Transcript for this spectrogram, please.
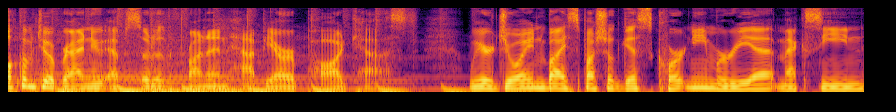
Welcome to a brand new episode of the Front End Happy Hour podcast. We are joined by special guests Courtney, Maria, Maxine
